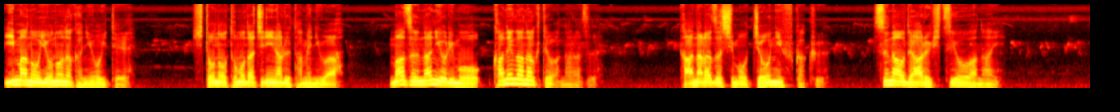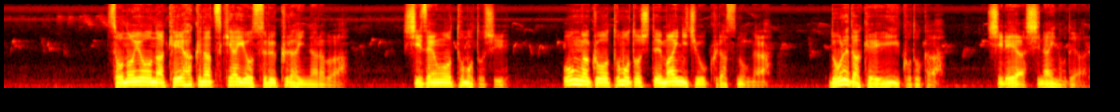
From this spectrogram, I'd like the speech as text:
今の世の中において人の友達になるためにはまず何よりも金がなくてはならず必ずしも情に深く素直である必要はない。そのような軽薄な付き合いをするくらいならば自然を友とし音楽を友として毎日を暮らすのがどれだけいいことか知れやしないのである。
